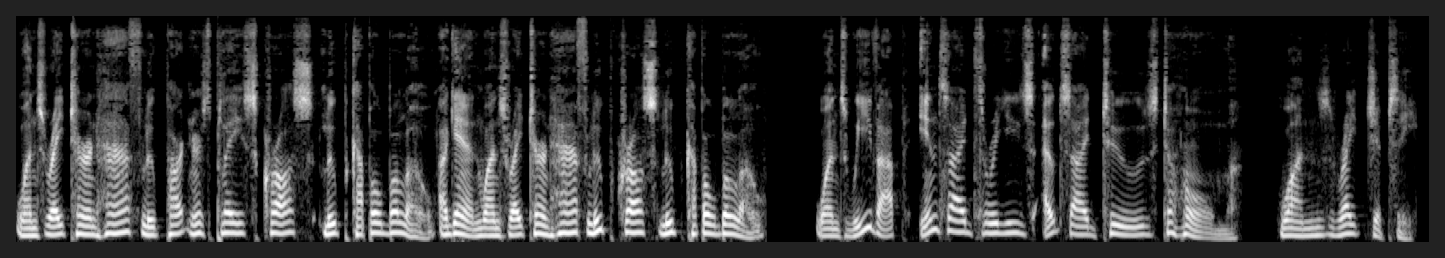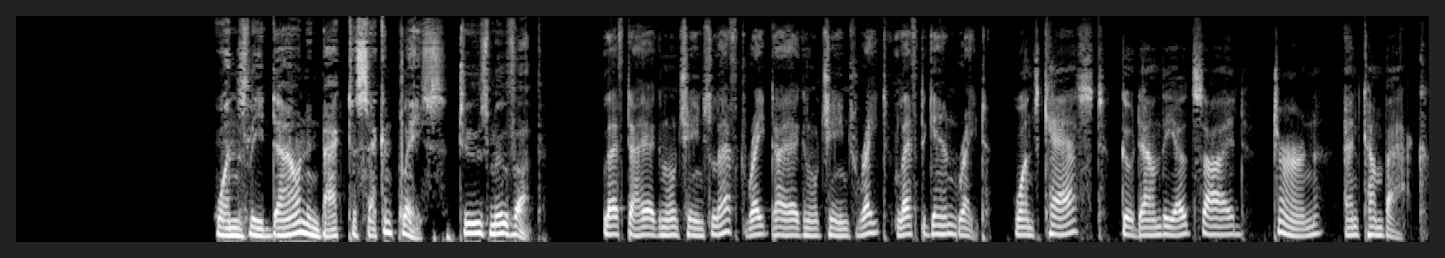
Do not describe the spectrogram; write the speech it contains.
One's right turn half, loop partners place, cross, loop couple below. Again, one's right turn half, loop cross, loop couple below. One's weave up, inside threes, outside twos, to home. One's right gypsy. One's lead down and back to second place. Twos move up. Left diagonal change left, right diagonal change right, left again right. One's cast, go down the outside, turn, and come back.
